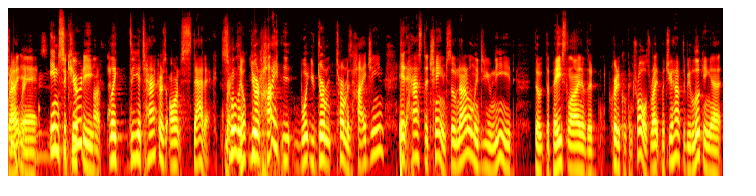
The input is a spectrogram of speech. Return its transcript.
right? Yes. In security, like the attackers aren't static. So like Nope. your hy- what you term, term as hygiene, it has to change. So not only do you need the the baseline of the critical controls, right? But you have to be looking at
